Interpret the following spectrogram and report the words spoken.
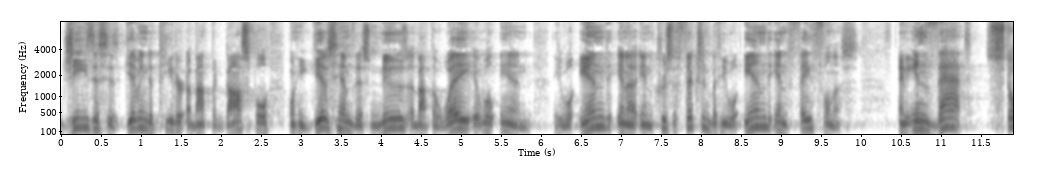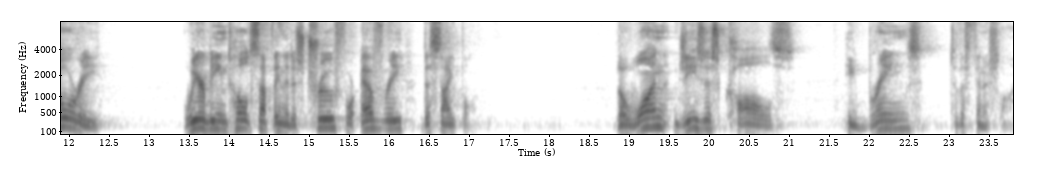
Jesus is giving to Peter about the gospel when he gives him this news about the way it will end. He will end in, a, in crucifixion, but he will end in faithfulness. And in that story, we are being told something that is true for every disciple. The one Jesus calls, he brings to the finish line.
